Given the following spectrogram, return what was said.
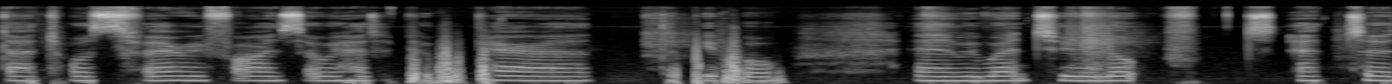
that was very far, and so we had to prepare the people, and we went to look at uh,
